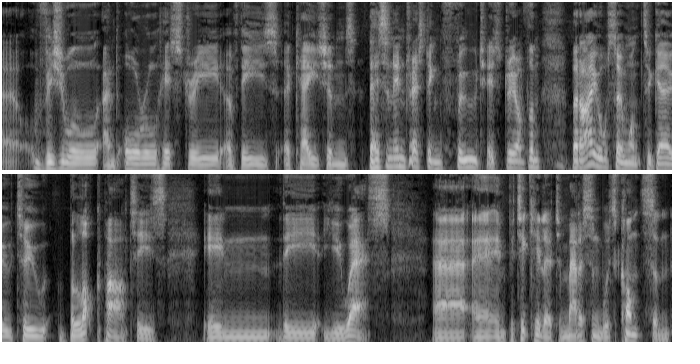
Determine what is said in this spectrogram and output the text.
uh, visual and oral history of these occasions. There's an interesting food history of them, but I also want to go to block parties in the US, uh, in particular to Madison, Wisconsin,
